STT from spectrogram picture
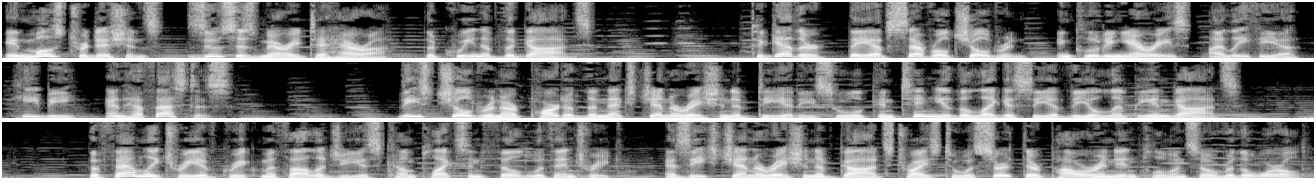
In most traditions, Zeus is married to Hera, the queen of the gods. Together, they have several children, including Ares, Eileithyia, Hebe, and Hephaestus. These children are part of the next generation of deities who will continue the legacy of the Olympian gods. The family tree of Greek mythology is complex and filled with intrigue, as each generation of gods tries to assert their power and influence over the world.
